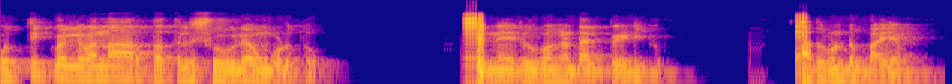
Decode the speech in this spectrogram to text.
കുത്തിക്കൊല്ലുമെന്ന അർത്ഥത്തിൽ ശൂലവും കൊടുത്തു. പിന്നെ രൂപം കണ്ടാൽ പേടിക്കും. അതുകൊണ്ട് ഭയം.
